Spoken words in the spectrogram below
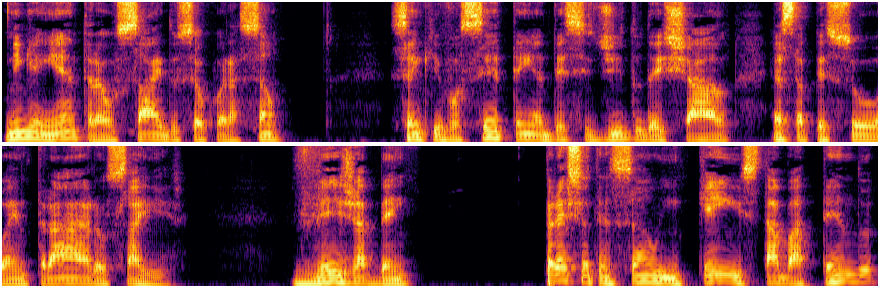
Ninguém entra ou sai do seu coração sem que você tenha decidido deixar esta pessoa entrar ou sair. Veja bem, preste atenção em quem está batendo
